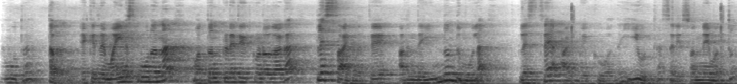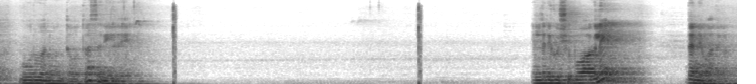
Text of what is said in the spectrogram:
ನಮ್ಮ ಉತ್ತರ ತಪ್ಪು. ಯಾಕೆಂದ್ರೆ ಮೈನಸ್ ಮೂರನ್ನ ಮತ್ತೊಂದು ಕಡೆ ತೆಗೆದುಕೊಂಡು ಹೋದಾಗ ಪ್ಲಸ್ ಆಗಿರುತ್ತೆ. ಅದರಿಂದ ಇನ್ನೊಂದು ಮೂಲ ಪ್ಲಸ್ಸೇ ಆಗಬೇಕು ಅಂದರೆ ಈ ಉತ್ತರ ಸರಿ. ಸೊನ್ನೆ ಮತ್ತು ಮೂರು ಅನ್ನುವಂಥ ಉತ್ತರ ಸರಿ ಇದೆ ಎಲ್ಲರಿಗೂ ಶುಭವಾಗಲಿ. ಧನ್ಯವಾದಗಳು.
